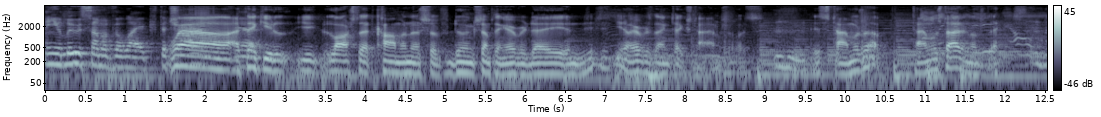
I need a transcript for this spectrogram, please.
And you lose some of the like the. Charm. Well, I think you you lost that commonness of doing something every day, and you know everything takes time. So it's it's time was up. Time was tight in those days.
